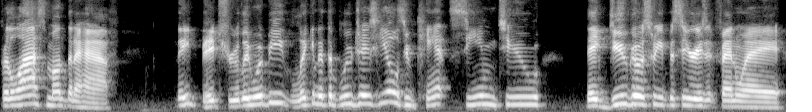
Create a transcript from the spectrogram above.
for the last month and a half, they they truly would be licking at the Blue Jays' heels, who can't seem to. They do go sweep a series at Fenway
